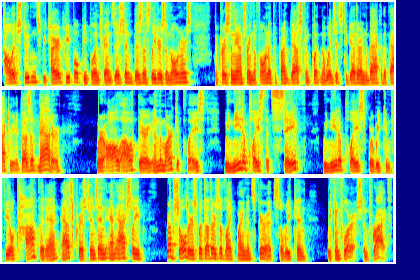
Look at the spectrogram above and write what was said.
college students, retired people, people in transition, business leaders and owners, the person answering the phone at the front desk and putting the widgets together in the back of the factory. It doesn't matter. We're all out there in the marketplace. We need a place that's safe we need a place where we can feel confident as Christians and, and actually rub shoulders with others of like-minded spirit so we can we can flourish and thrive,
